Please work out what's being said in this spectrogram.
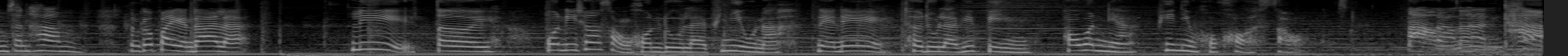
ำฉันท มันก็ไปกันได้แล้วลี่ เตย วันนี้เธอสองคนดูแลพี่นิวนะ เนเน่เธอดูแลพี่ปิง เพราะวันเนี้ยพี่นิวเขาขอสอบ ตามนั้นค่ะ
